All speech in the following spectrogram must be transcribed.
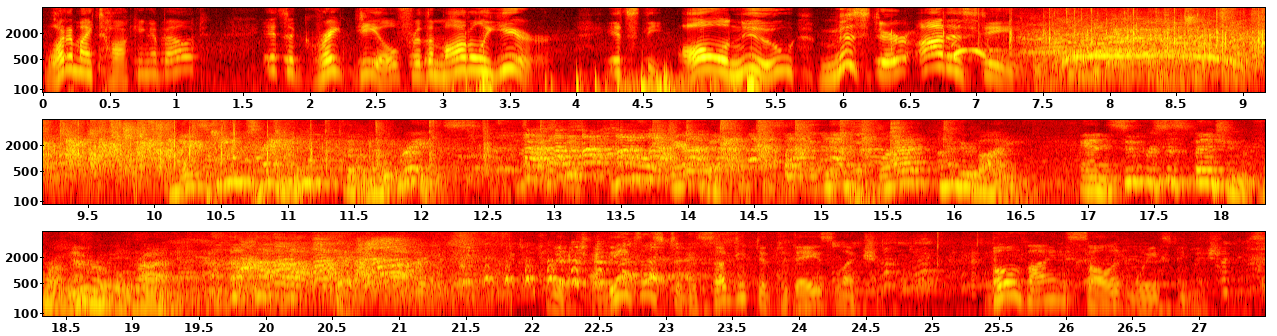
What am I talking about? It's a great deal for the model year. It's the all new Mr. Honesty. High speed training, but no brakes. Dual airbags with a flat underbody and super suspension for a memorable ride. Which leads us to the subject of today's lecture bovine solid waste emissions,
